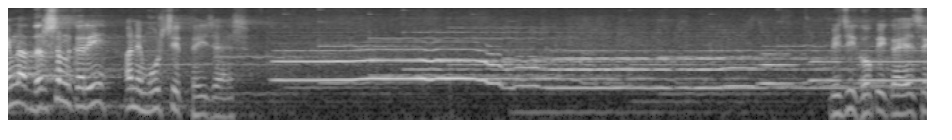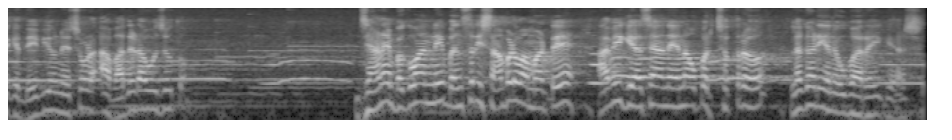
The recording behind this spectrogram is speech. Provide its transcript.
એમના દર્શન કરી અને મૂર્છિત થઈ જાય છે. બીજી ગોપી કહે છે કે, દેવીઓને છોડ, આ વાદળાઓ જોતો. જાણે ભગવાનની બંસરી સાંભળવા માટે આવી ગયા છે અને એના ઉપર છત્ર લગાડી અને ઊભા રહી ગયા છે.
